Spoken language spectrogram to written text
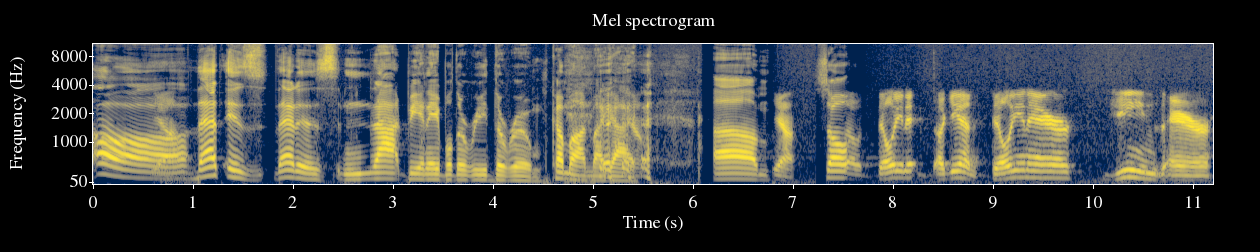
Oh. That is that is not being able to read the room. Come on, my guy. um, Yeah. So, So billionaire again, billionaire jeans heir.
